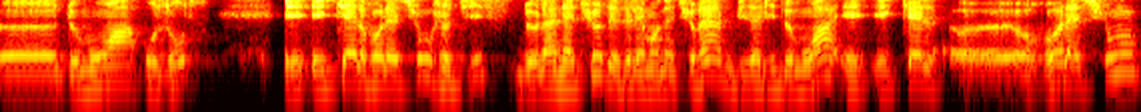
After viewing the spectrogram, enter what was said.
euh, de moi aux autres et, et, quelle relation je tisse de la nature des éléments naturels vis-à-vis de moi et, et quelle euh, relation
